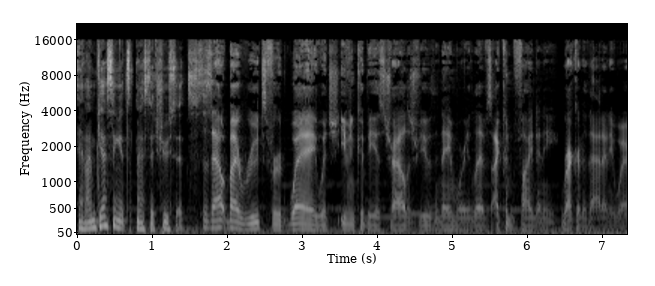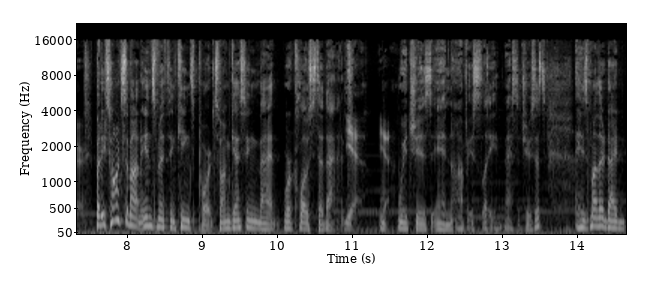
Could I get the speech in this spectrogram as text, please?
and I'm guessing it's Massachusetts. This is out by Rootsford Way, which even could be his childish view of the name where he lives. I couldn't find any record of that anywhere. But he talks about Innsmouth and Kingsport, so I'm guessing that we're close to that. Yeah, yeah. Which is in obviously Massachusetts. His mother died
